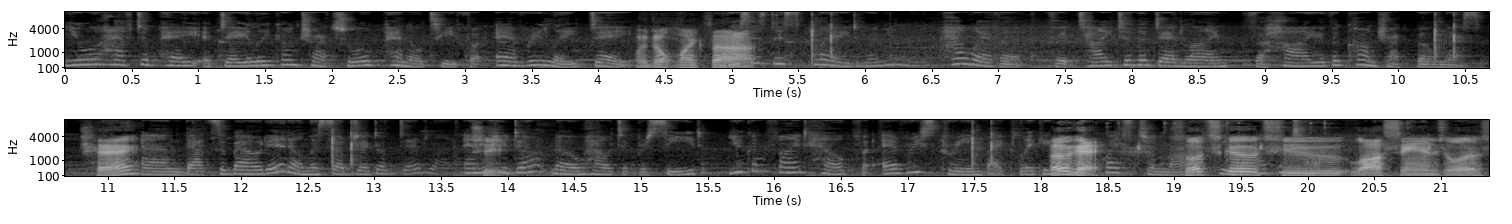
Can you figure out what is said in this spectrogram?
you will have to pay a daily contractual penalty for every late day. I don't like that. This is displayed when you. However, the tighter the deadline, the higher the contract bonus. Okay. And that's about it on the subject of deadline. And See- if you don't know how to proceed, you can find help for every screen by clicking on the question mark. So let's go to. Los Angeles.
